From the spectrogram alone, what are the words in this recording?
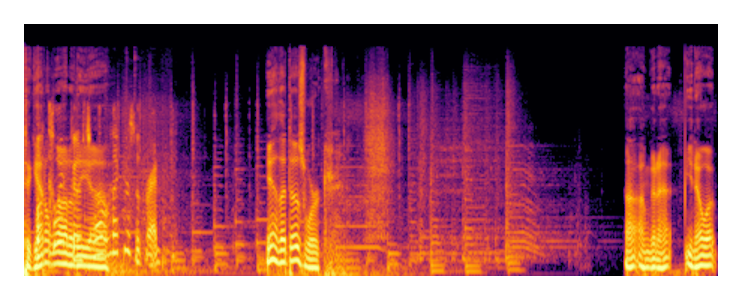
to get What a lot of the well uh, with this with red? yeah, that does work. Uh, I'm gonna, you know what?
